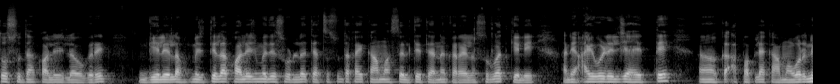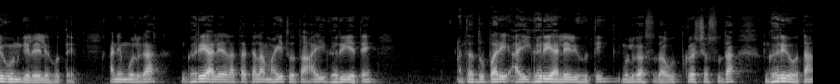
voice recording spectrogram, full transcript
तो सुद्धा कॉलेजला वगैरे गेलेला म्हणजे तिला कॉलेजमध्ये सोडलं त्याचंसुद्धा काही काम असेल ते त्यानं करायला सुरुवात केली आणि आईवडील जे आहेत ते आपापल्या कामावर निघून गेलेले होते. आणि मुलगा घरी आलेला तर त्याला माहीत होतं आई घरी येते. आता दुपारी आई घरी आलेली होती मुलगासुद्धा उत्कर्षसुद्धा घरी होता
